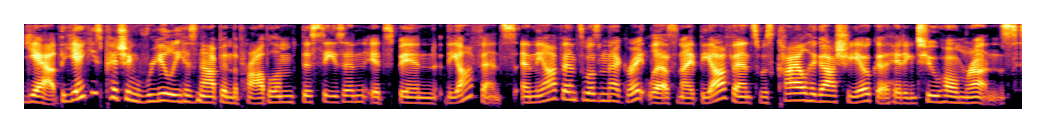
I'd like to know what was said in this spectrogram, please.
yeah, the Yankees pitching really has not been the problem this season. It's been the offense, and the offense wasn't that great last night. The offense was Kyle Higashioka hitting two home runs,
